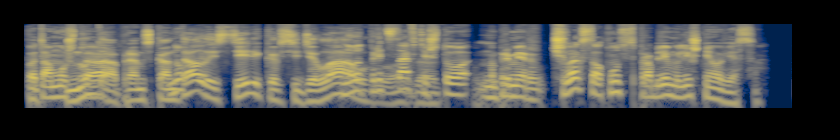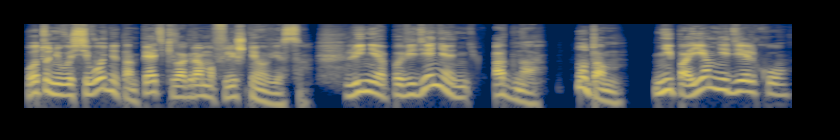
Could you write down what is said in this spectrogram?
Потому ну что... Ну да, прям скандал, ну, истерика, все дела. Ну вот представьте, да. что, например, человек столкнулся с проблемой лишнего веса. Вот у него сегодня там 5 килограммов лишнего веса. Линия поведения одна. Ну там, не поем недельку,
